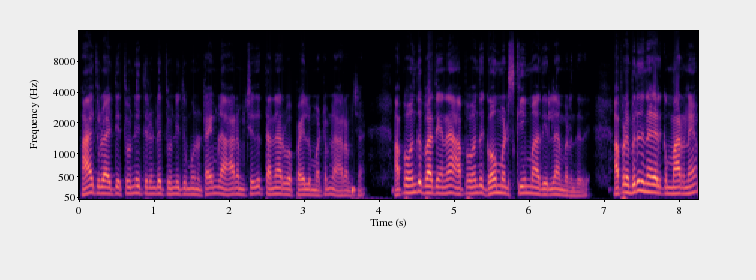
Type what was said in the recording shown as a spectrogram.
ஆயிரத்தி தொள்ளாயிரத்தி தொண்ணூற்றி ரெண்டு தொண்ணூற்றி மூணு டைமில் ஆரம்பிச்சது தன்னார்வ பயிலும் மட்டும்னு ஆரம்பித்தேன் அப்போ வந்து பார்த்தீங்கன்னா அப்போ வந்து கவர்மெண்ட் ஸ்கீம் அது இல்லாமல் இருந்தது. அப்புறம் விருதுநகருக்கு மாறினேன்.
